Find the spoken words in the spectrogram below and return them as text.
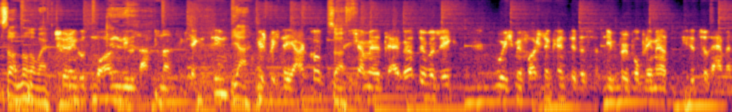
So, noch einmal. Schönen guten Morgen, liebes 88-Team. Ja. Hier spricht der Jakob. So. Ich habe mir drei Wörter überlegt, wo ich mir vorstellen könnte, dass der Timpel Probleme hat, diese zu reimen.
